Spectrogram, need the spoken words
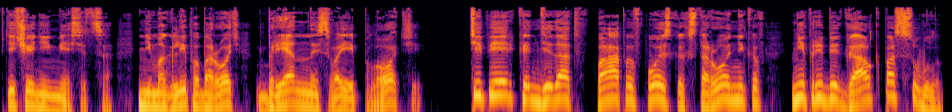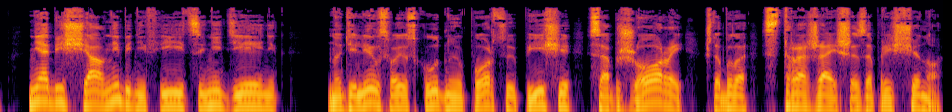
в течение месяца, не могли побороть бренной своей плоти. Теперь кандидат в папы в поисках сторонников не прибегал к посулам, не обещал ни бенефиции, ни денег, но делил свою скудную порцию пищи с обжорой, что было строжайше запрещено.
